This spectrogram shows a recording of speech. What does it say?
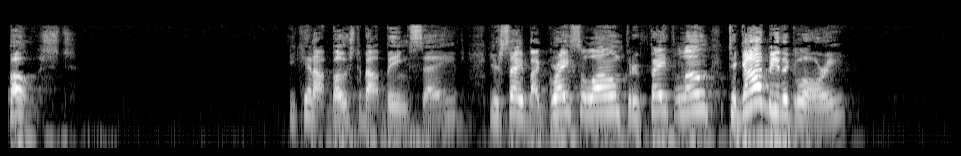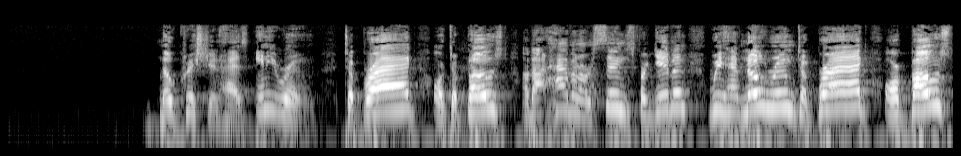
boast. You cannot boast about being saved. You're saved by grace alone, through faith alone. To God be the glory. No Christian has any room to brag or to boast about having our sins forgiven. We have no room to brag or boast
